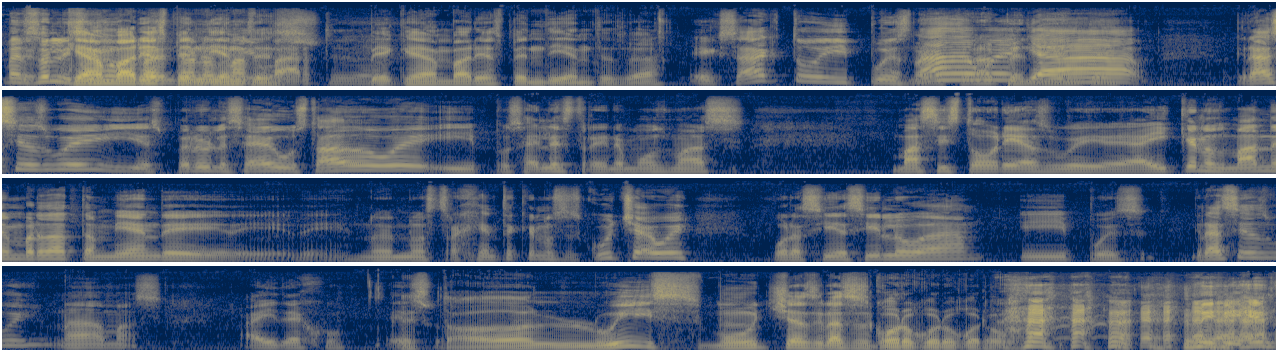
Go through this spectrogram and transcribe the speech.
pero eso Quedan varias pendientes. partes, Quedan varias pendientes, ¿verdad? Exacto, y pues nada, güey, ya... Gracias, güey, y espero les haya gustado, güey, y pues ahí les traeremos más, más historias, güey. Ahí que nos manden, ¿verdad? También de, de- de nu- nuestra gente que nos escucha, güey, por así decirlo, ¿verdad? Y pues, gracias, güey, nada más. Ahí dejo Es todo. Luis, muchas gracias. Goro, goro, goro. Muy bien,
